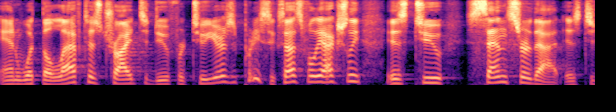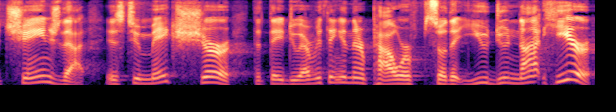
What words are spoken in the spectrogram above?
and what the left has tried to do for two years, pretty successfully actually, is to censor that, is to change that, is to make sure that they do everything in their power so that you do not hear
